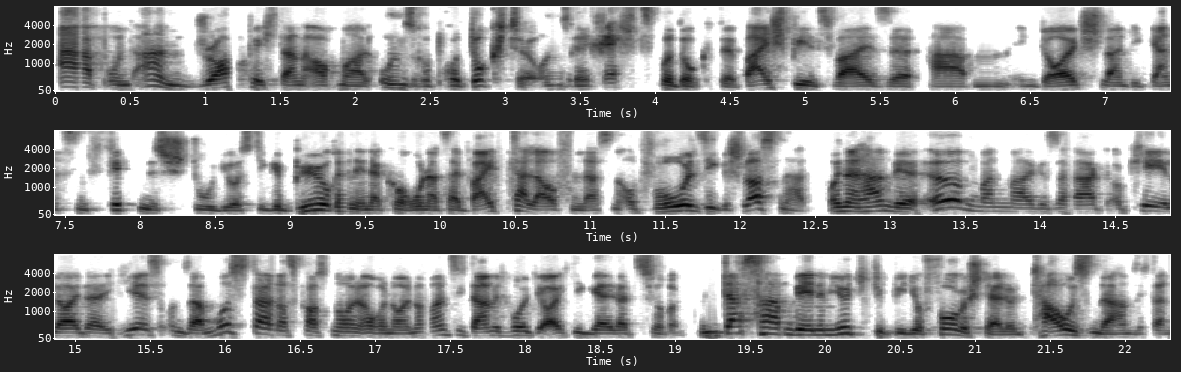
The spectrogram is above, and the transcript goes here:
ab und an droppe ich dann auch mal unsere Produkte, unsere Rechtsprodukte. Beispielsweise haben in Deutschland die ganzen Fitnessstudios die Gebühren in der Corona-Zeit weiterlaufen lassen, obwohl sie geschlossen hat. Und dann haben wir irgendwann mal gesagt, okay Leute, hier ist unser Muster, das kostet 9,99 Euro, damit holt ihr euch die Gelder zurück. Und das haben wir in einem YouTube-Video vorgestellt und Tausende haben sich dann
